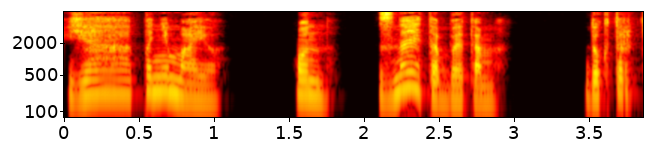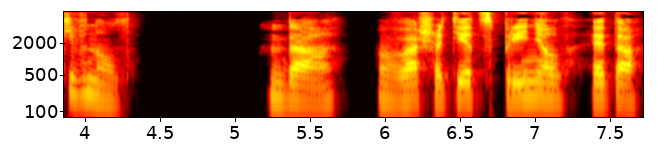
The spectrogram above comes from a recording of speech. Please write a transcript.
Я понимаю. Он знает об этом? Доктор кивнул. Да, Ваш отец принял это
